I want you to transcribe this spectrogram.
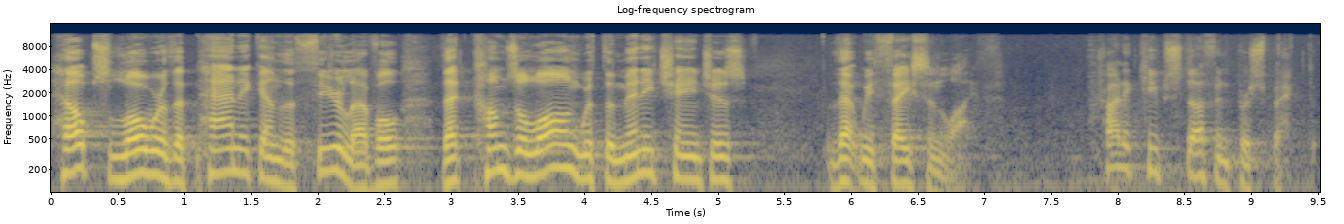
helps lower the panic and the fear level that comes along with the many changes that we face in life. Try to keep stuff in perspective.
